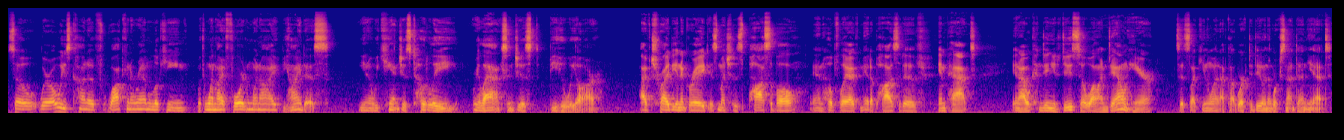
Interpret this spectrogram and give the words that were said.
So we're always kind of walking around looking with one eye forward and one eye behind us. You know, we can't just totally relax and just be who we are. I've tried to integrate as much as possible, and hopefully, I've made a positive impact, and I will continue to do so while I'm down here. It's like, you know what, I've got work to do, and the work's not done yet.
